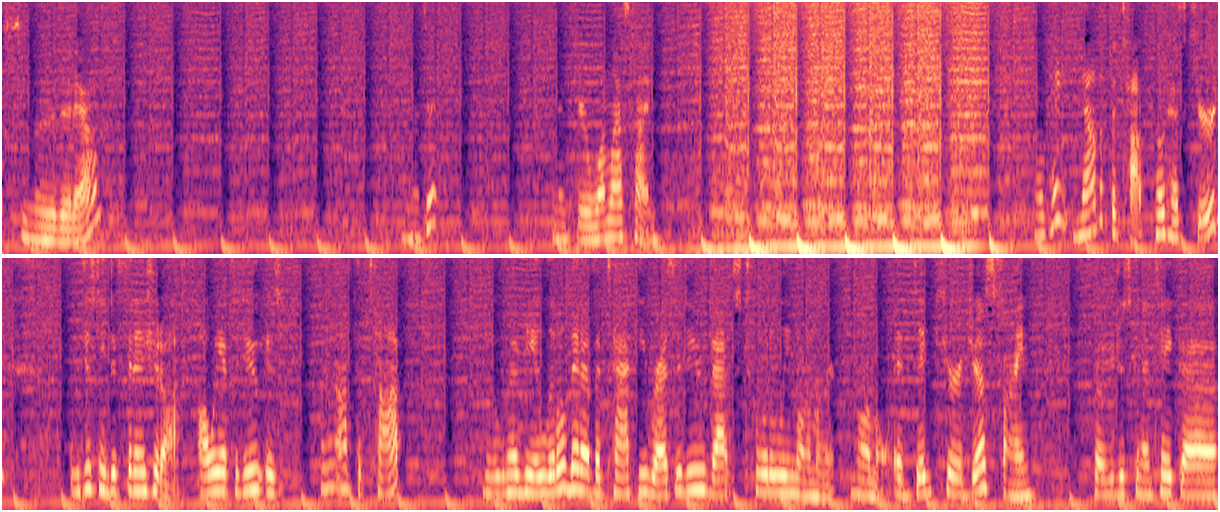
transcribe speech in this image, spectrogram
smooth it out, and that's it. To cure one last time. Okay, now that the top coat has cured, we just need to finish it off. All we have to do is clean off the top. There's going to be a little bit of a tacky residue. That's totally normal. Normal. It did cure just fine. So you're just going to take a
